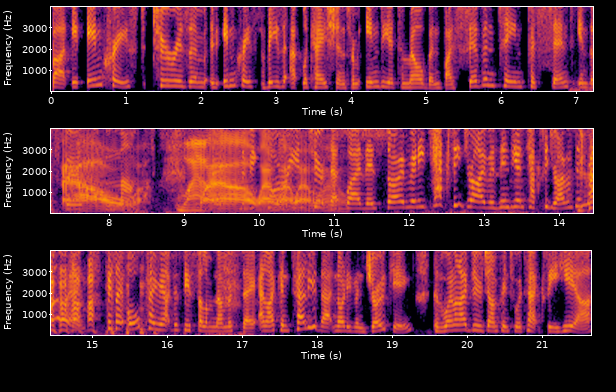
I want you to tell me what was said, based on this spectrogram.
But it increased tourism, it increased visa applications from India to Melbourne by 17% in the first Wow. month. Wow. Wow, The Victorian wow, wow. tour. That's why there's so many taxi drivers, Indian taxi drivers in Melbourne, because they all came out to see Salam Namaste. And I can tell you that, not even joking, because when I do jump into a taxi here,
